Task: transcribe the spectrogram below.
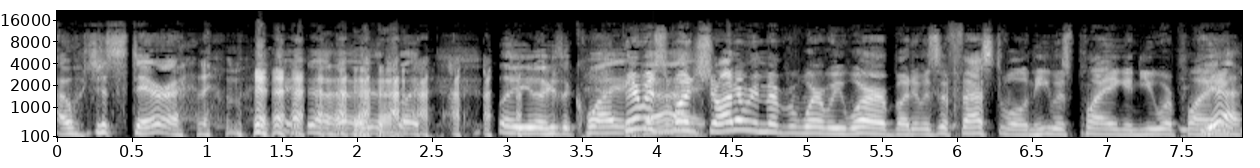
I would just stare at him. it's like, like, you know, he's a quiet. There was guy. one show I don't remember where we were, but it was a festival, and he was playing, and you were playing, Yeah.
